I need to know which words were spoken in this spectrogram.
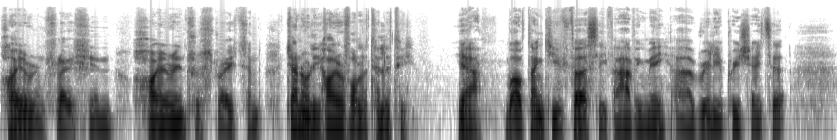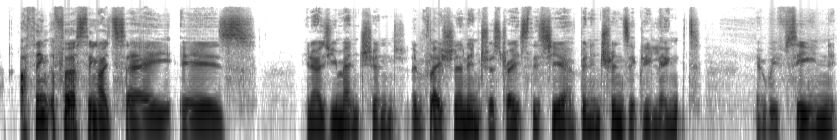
higher inflation, higher interest rates, and generally higher volatility? Yeah. Well, thank you firstly for having me. Uh, really appreciate it. I think the first thing I'd say is, you know, as you mentioned, inflation and interest rates this year have been intrinsically linked. You know, we've seen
